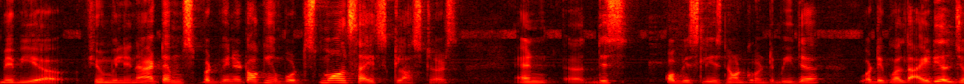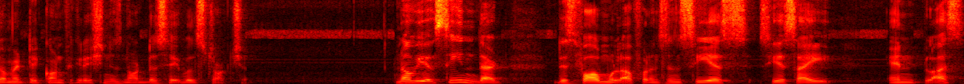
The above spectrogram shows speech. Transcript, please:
maybe a few million atoms, but when you are talking about small size clusters and uh, this obviously is not going to be the what you call the ideal geometric configuration is not the stable structure. Now, we have seen that this formula for instance CS CSI n plus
